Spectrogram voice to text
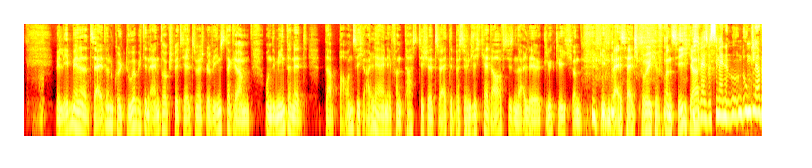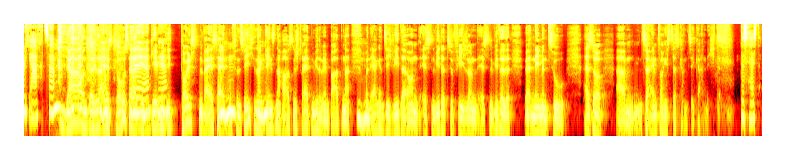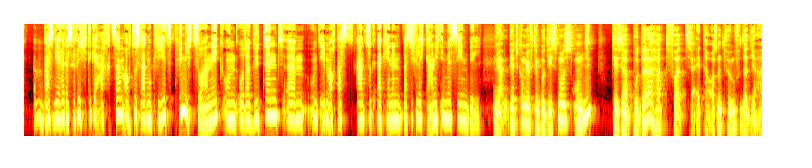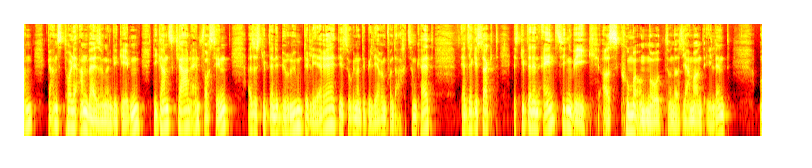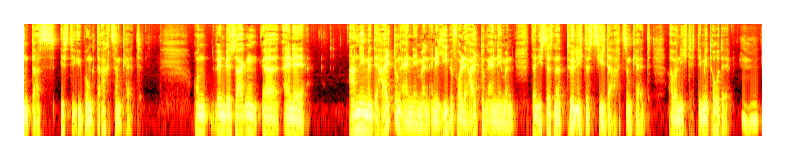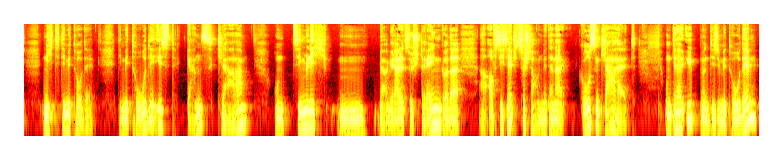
Wir leben in einer Zeit und Kultur, habe ich den Eindruck, speziell zum Beispiel auf Instagram und im Internet, da bauen sich alle eine fantastische zweite Persönlichkeit auf. Sie sind alle glücklich und geben Weisheitssprüche von sich. Ja. Ich weiß, was Sie meinen, und unglaublich achtsam. Ja, und das ist alles großartig. Ja, ja, geben ja. die tollsten Weisheiten mhm. von sich und dann mhm. gehen sie nach Hause und streiten wieder mit dem Partner mhm. und ärgern sich wieder und essen wieder zu viel und essen wieder, äh, nehmen zu. Also ähm, so einfach ist das Ganze gar nicht. Das heißt, was wäre das richtige achtsam, auch zu sagen, okay, jetzt bin ich zornig und oder wütend ähm, und eben auch das anzuerkennen, was ich vielleicht gar nicht in mir sehen will. Ja, jetzt komme ich auf den Buddhismus und mhm. dieser Buddha hat vor 2500 Jahren ganz tolle Anweisungen gegeben, die ganz klar und einfach sind. Also es gibt eine berühmte Lehre, die sogenannte Belehrung von der Achtsamkeit. Er hat ja gesagt, es gibt einen einzigen Weg aus Kummer und Not und aus Jammer und Elend und das ist die Übung der Achtsamkeit. Und wenn wir sagen, äh, eine annehmende Haltung einnehmen, eine liebevolle Haltung einnehmen, dann ist das natürlich das Ziel der Achtsamkeit, aber nicht die Methode. Mhm. Nicht die Methode. Die Methode ist ganz klar und ziemlich, mm, ja, geradezu streng oder äh, auf sich selbst zu schauen mit einer großen Klarheit. Und daher übt man diese Methode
